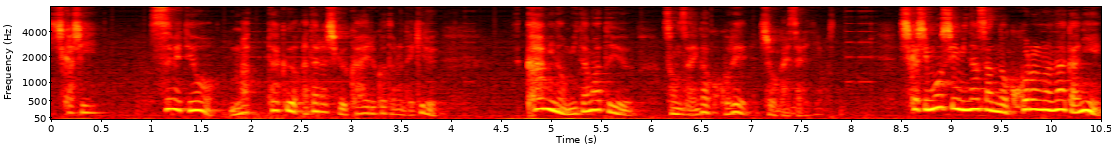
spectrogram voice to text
しかし全てを全く新しく変えることのできる神の御霊という存在がここで紹介されています。しかしもし皆さんの心の中に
